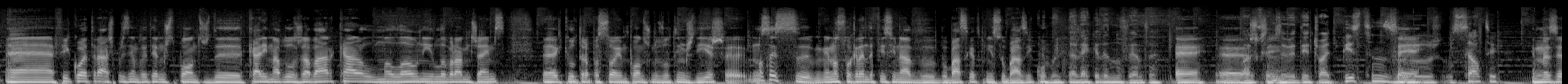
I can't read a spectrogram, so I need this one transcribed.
Uh, ficou atrás, por exemplo, em termos de pontos de Karim Abdul-Jabbar, Karl Malone e LeBron James, uh, que ultrapassou em pontos nos últimos dias. Uh, não sei se. Eu não sou grande aficionado do, do basquete, conheço o básico. Muito na década de 90. É, uh, Acho que sim. temos a ver Detroit Pistons, Sim. o Celtic. Mas uh,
